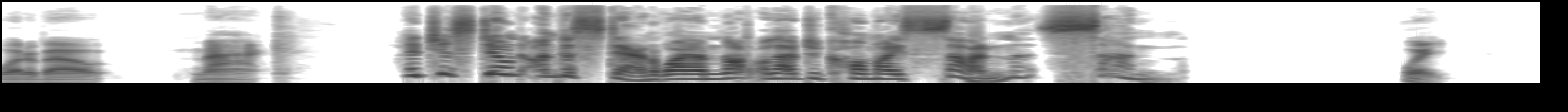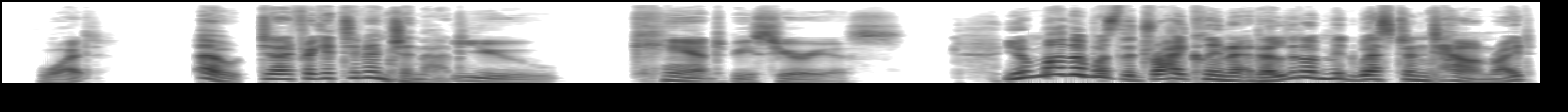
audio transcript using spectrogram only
What about Mac? I just don't understand why I'm not allowed to call my son son. Wait, what? Oh, did I forget to mention that? You can't be serious. Your mother was the dry cleaner at a little Midwestern town, right?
